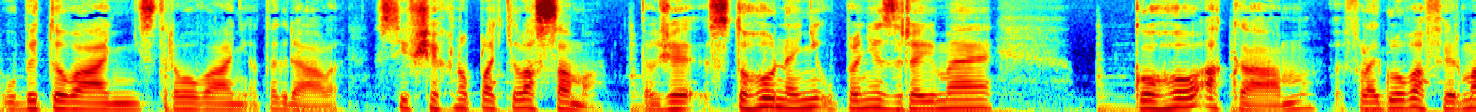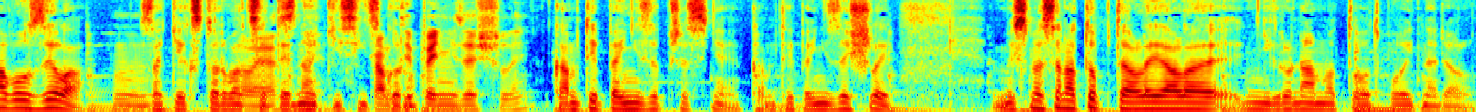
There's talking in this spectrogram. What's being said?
ubytování, stravování a tak dále, si všechno platila sama. Takže z toho není úplně zřejmé, koho a kam Fleglova firma vozila hmm. za těch 121 no tisíc Kam ty peníze šly? Kam ty peníze přesně, kam ty peníze šly. My jsme se na to ptali, ale nikdo nám na to odpověď nedal.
